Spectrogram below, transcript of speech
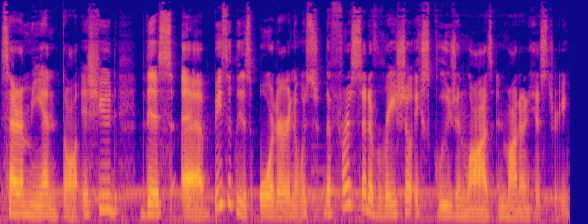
Sarmiento issued this uh, basically this order, and it was the first set of racial exclusion laws in modern history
